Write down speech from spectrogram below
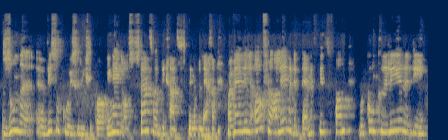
zonder uh, wisselkoersrisico in Nederlandse staatsobligaties willen beleggen. Maar wij willen overal alleen maar de benefits van. We concurreren die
